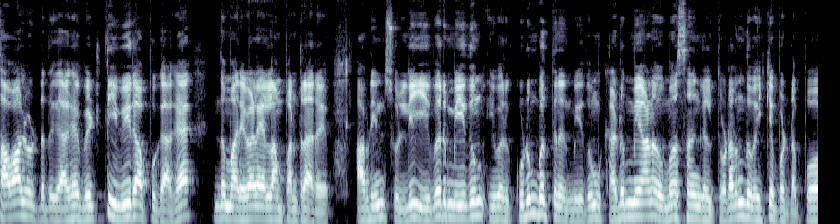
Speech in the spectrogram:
சவால் விட்டதுக்காக வெட்டி வீராப்புக்காக இந்த மாதிரி வேலையெல்லாம் பண்ணுறாரு அப்படின்னு சொல்லி இவர் மீதும் இவர் குடும்பத்தினர் மீதும் கடுமையான விமர்சனங்கள் தொடர்ந்து வைக்கப்பட்டப்போ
